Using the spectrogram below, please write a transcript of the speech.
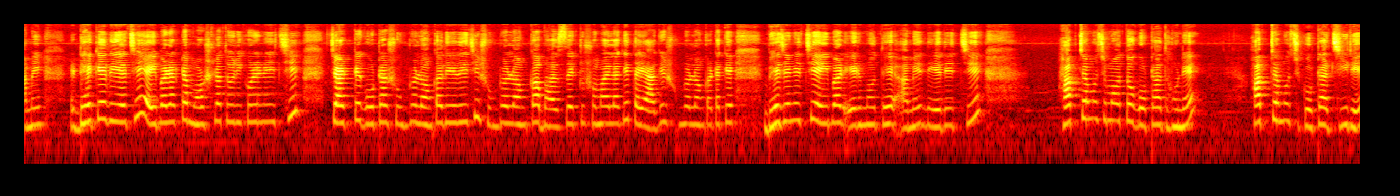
আমি ঢেকে দিয়েছি। এইবার একটা মশলা তৈরি করে নিয়েছি। চারটে গোটা শুকনো লঙ্কা দিয়ে দিয়েছি। শুকনো লঙ্কা ভাজতে একটু সময় লাগে, তাই আগে শুকনো লঙ্কাটাকে ভেজে নিচ্ছি। এইবার এর মধ্যে আমি দিয়ে দিচ্ছি হাফ চামচ মতো গোটা ধনে, হাফ চামচ গোটা জিরে,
